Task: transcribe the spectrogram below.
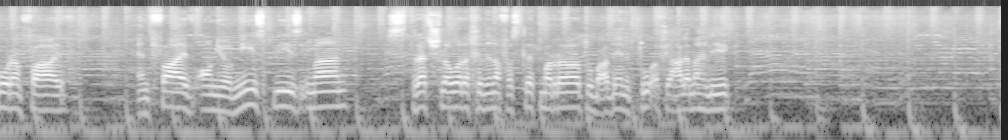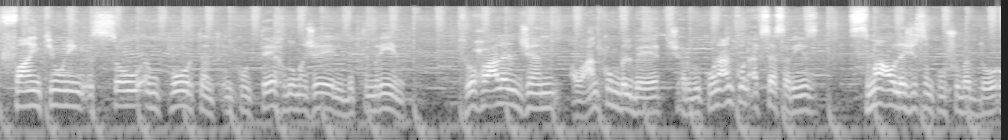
4 and 5 and 5 on your knees please ايمان stretch لورا خذي نفس ثلاث مرات وبعدين بتوقفي على مهلك. Fine tuning is so important. إنكم تاخذوا مجال بالتمرين. تروحوا على الجيم أو عندكم بالبيت جربوا يكون عندكم اكسسوارز اسمعوا لجسمكم شو بده.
